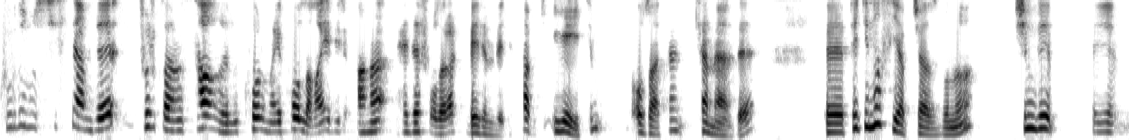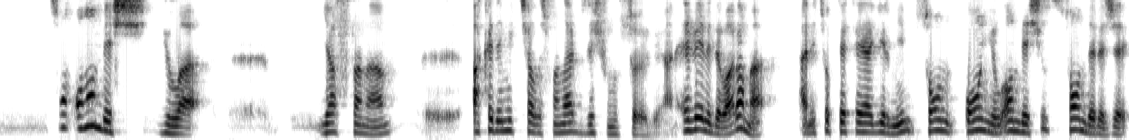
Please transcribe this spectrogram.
kurduğumuz sistemde çocukların sağlığını korumayı, kollamayı bir ana hedef olarak belirledik. Tabii ki iyi eğitim o zaten temelde. Ee, peki nasıl yapacağız bunu? Şimdi e, son 10-15 yıla e, yaslanan e, akademik çalışmalar bize şunu söylüyor. Yani evveli de var ama hani çok detaya girmeyeyim. Son 10 yıl, 15 yıl son derece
